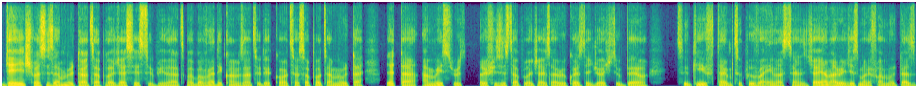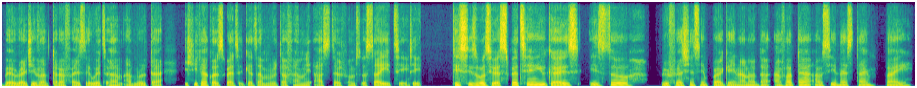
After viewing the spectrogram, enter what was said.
Jayesh forces Amrita to apologize to Virat, but Bhavani comes out to the court to support Amrita. Later, Amrit refuses to apologize and requests the judge to bail to give time to prove her innocence. Jayan arranges money for Amrita's bail. Rajiv and Tara finds a way to harm Amrita. Ishika conspires to get Amrita family ousted from society. This is what you're expecting, you guys. Is so refreshing, simple again. Another avatar. I'll see you next time. Bye.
